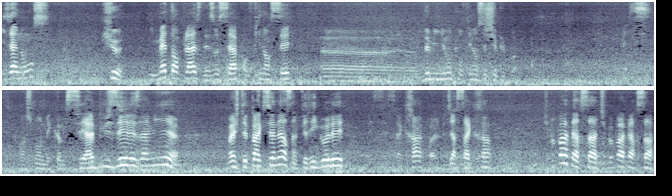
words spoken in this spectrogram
ils annoncent qu'ils mettent en place des OCA pour financer euh, 2 millions pour financer je sais plus quoi. Mais franchement, mais comme c'est abusé les amis. Moi j'étais pas actionnaire, ça me fait rigoler. Mais ça craint quoi, je veux dire ça craint. Tu peux pas faire ça, tu peux pas faire ça.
